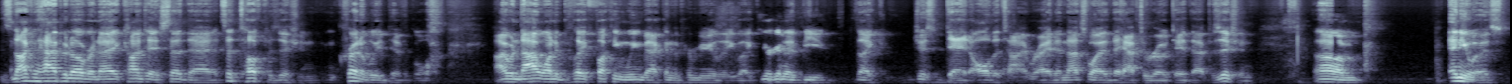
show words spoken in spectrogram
it's not going to happen overnight. Conte said that it's a tough position, incredibly difficult. I would not want to play fucking wingback in the Premier League. Like you're going to be like just dead all the time, right? And that's why they have to rotate that position. Um, anyways,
